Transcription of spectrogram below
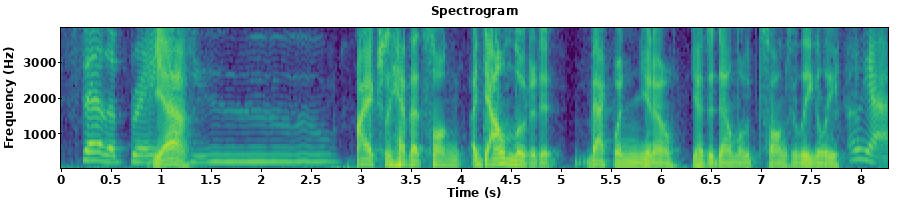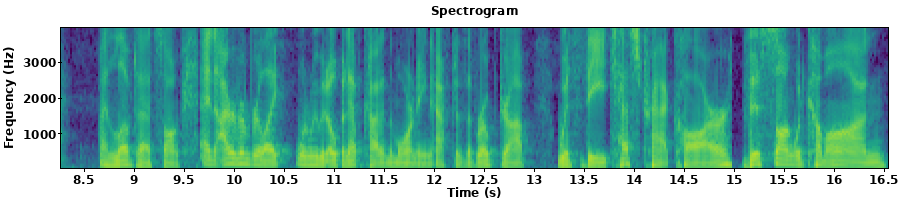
celebrate Yeah. you. I actually have that song. I downloaded it back when you know you had to download songs illegally. Oh yeah. I loved that song. And I remember like when we would open Epcot in the morning after the rope drop with the test track car, this song would come on.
